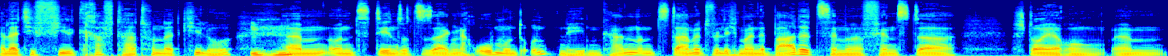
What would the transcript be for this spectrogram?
relativ viel Kraft hat, 100 Kilo, ähm, und den sozusagen nach oben und unten heben kann. Und damit will ich meine Badezimmerfenster Steuerung ähm,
